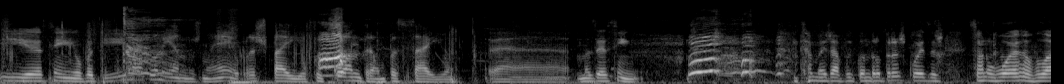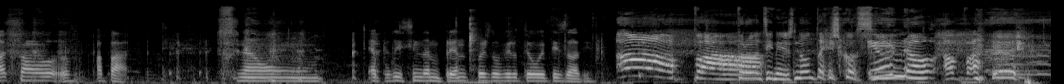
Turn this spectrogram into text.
E assim, eu bati mais ou menos, não é? Eu raspei, eu fui contra um passeio. Ah, mas é assim. Também já fui contra outras coisas. Só não vou é revelar que são. Opá. Senão a polícia ainda me prende depois de ouvir o teu episódio. Opa! Pronto, Inês, não tens conseguido. Eu não. Opa!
